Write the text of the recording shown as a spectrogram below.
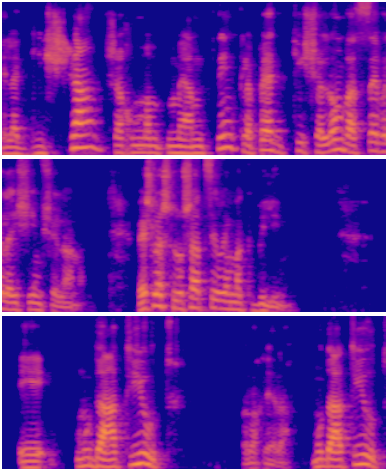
אלא גישה שאנחנו מאמצים כלפי הכישלון והסבל האישיים שלנו. ויש לה שלושה צירים מקבילים. אה, מודעתיות, הלך לי מודעתיות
